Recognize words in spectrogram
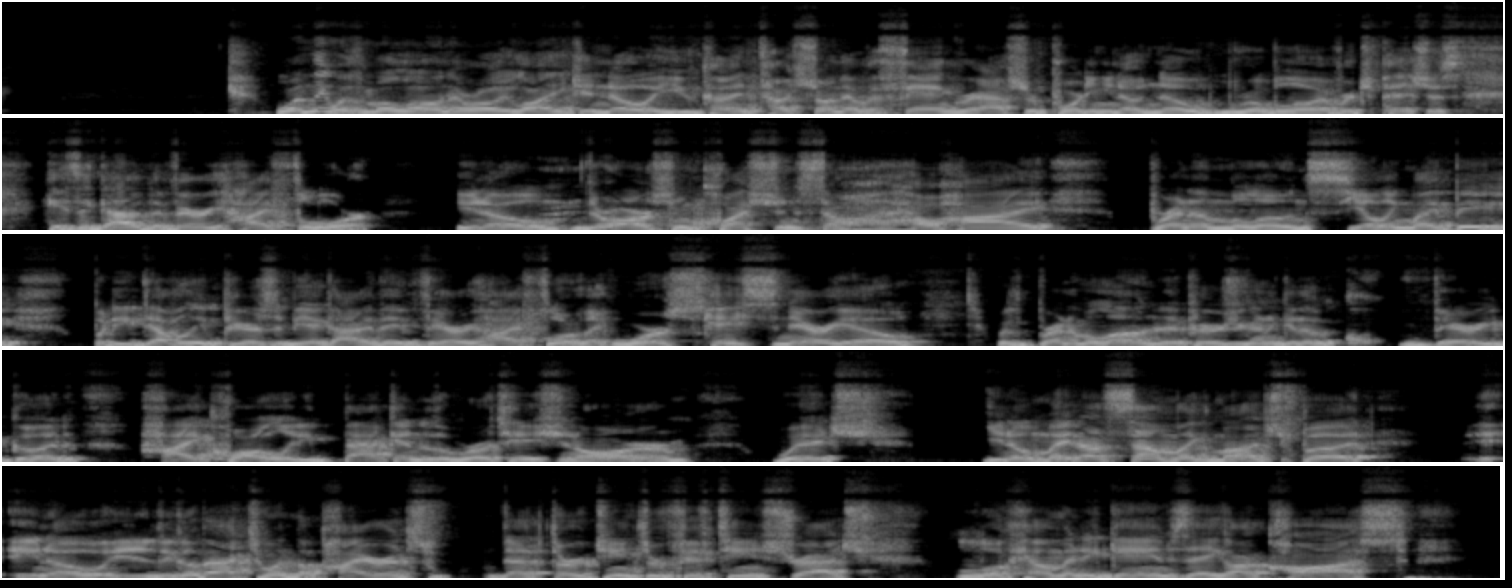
One thing with Malone I really like, and Noah, you kind of touched on that with Fangraphs reporting, you know, no real below average pitches. He's a guy with a very high floor. You know, there are some questions to how high Brennan Malone's ceiling might be, but he definitely appears to be a guy with a very high floor. Like worst case scenario with Brennan Malone, it appears you're going to get a very good, high quality back end of the rotation arm, which you know may not sound like much, but you know, to go back to when the Pirates that 13 through 15 stretch, look how many games they got cost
